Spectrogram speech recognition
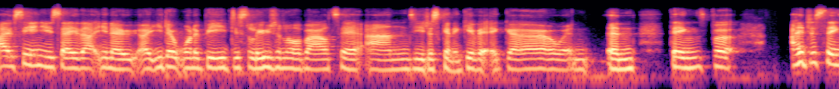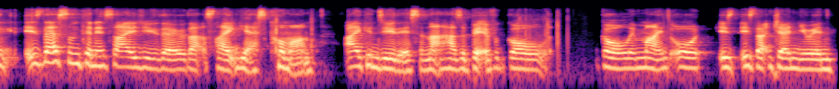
I've seen you say that you know uh, you don't want to be disillusional about it and you're just going to give it a go and and things. But I just think, is there something inside you though that's like, yes, come on, I can do this, and that has a bit of a goal goal in mind, or is is that genuine?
